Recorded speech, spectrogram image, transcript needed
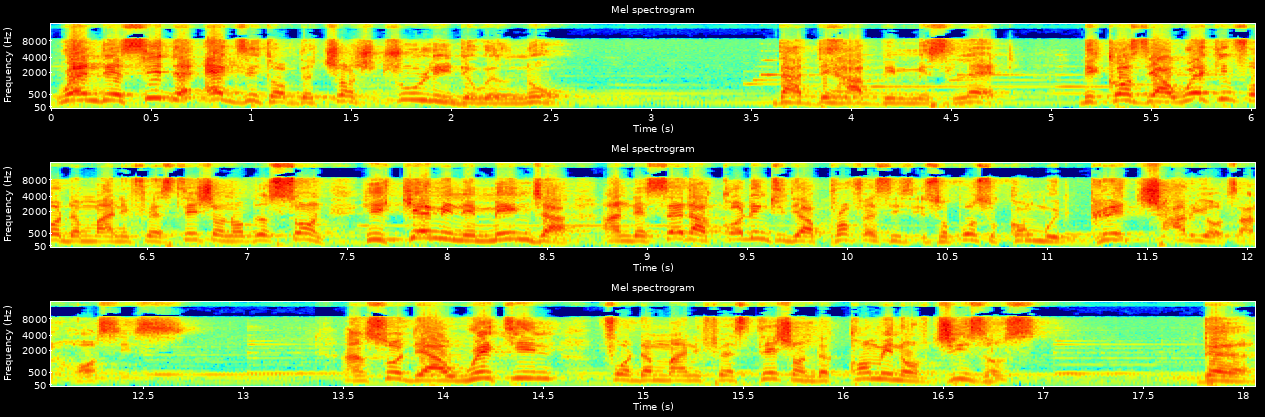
When they see the exit of the church, truly they will know that they have been misled because they are waiting for the manifestation of the son he came in a manger and they said according to their prophecies he's supposed to come with great chariots and horses and so they are waiting for the manifestation the coming of jesus the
